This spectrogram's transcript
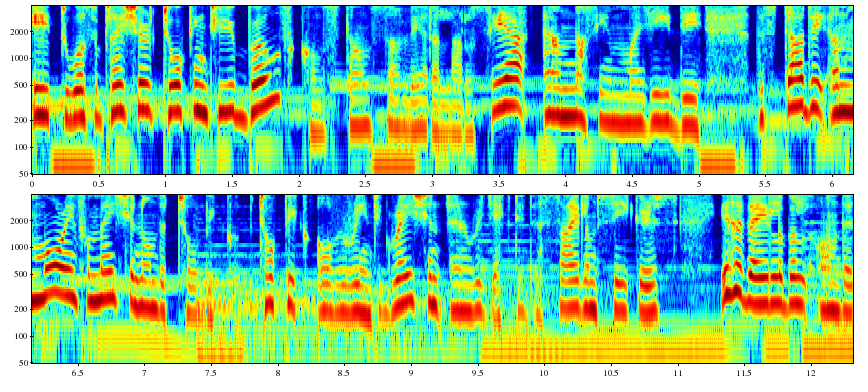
It was a pleasure talking to you both, Constanza Vera Larrucea and Nassim Majidi. The study and more information on the topic, topic of reintegration and rejected asylum seekers is available on the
